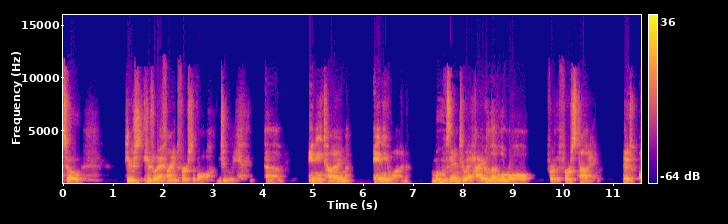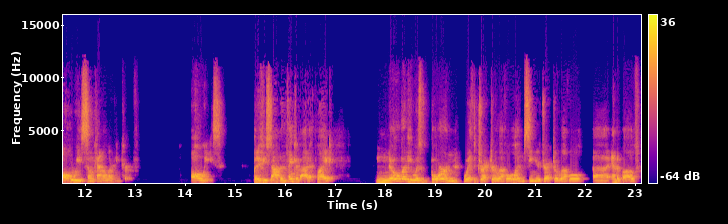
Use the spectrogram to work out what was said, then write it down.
So here's here's what I find first of all, Julie. Um, anytime anyone moves into a higher level role for the first time, there's always some kind of learning curve. Always. But if you stop and think about it, like nobody was born with director level and senior director level uh, and above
